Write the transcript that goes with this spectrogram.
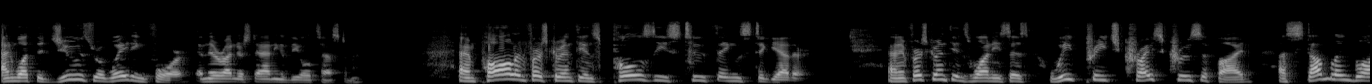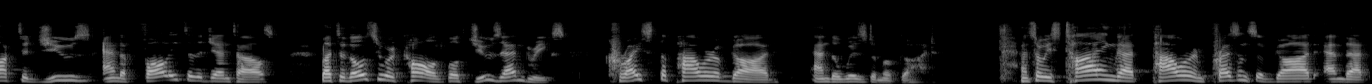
and what the Jews were waiting for in their understanding of the Old Testament. And Paul in 1 Corinthians pulls these two things together. And in 1 Corinthians 1, he says, We preach Christ crucified, a stumbling block to Jews and a folly to the Gentiles, but to those who are called, both Jews and Greeks, Christ the power of God and the wisdom of God. And so he's tying that power and presence of God and that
